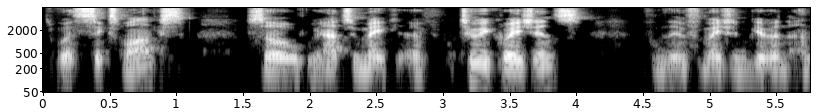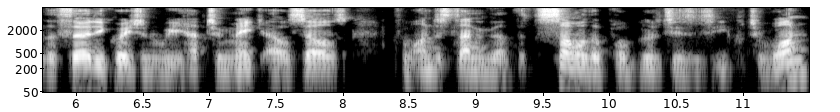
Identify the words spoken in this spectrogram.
It's worth six marks. So we had to make uh, two equations from the information given, and the third equation we had to make ourselves from understanding that the sum of the probabilities is equal to one,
